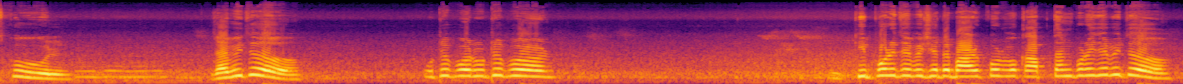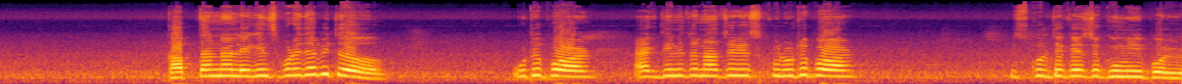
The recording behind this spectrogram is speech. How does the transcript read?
স্কুল। যাবি তো? উঠে পড় উঠে পড়। কি পরে যাবি সেটা বার করব? কাপ্তান পরে যাবি তো? কাপ্তান না লেগিংস পরে যাবি তো? উঠে পড়, একদিনই তো নাচের স্কুল, উঠে পড়। স্কুল থেকে এসে ঘুমিয়ে পড়ল।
